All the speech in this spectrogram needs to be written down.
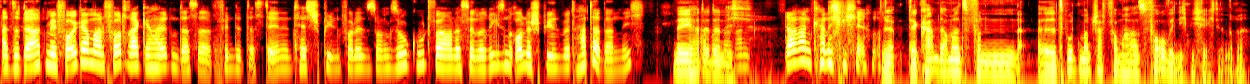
Also da hat mir Volker mal einen Vortrag gehalten, dass er findet, dass der in den Testspielen vor der Saison so gut war und dass er eine Riesenrolle spielen wird. Hat er dann nicht. Nee, hat er dann Aber nicht. Daran, daran kann ich mich erinnern. Ja, der kam damals von äh, zweiten Mannschaft vom HSV, wenn ich mich recht erinnere.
